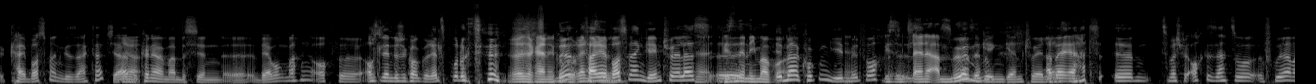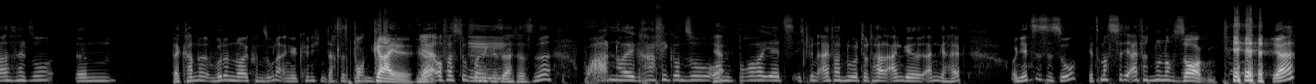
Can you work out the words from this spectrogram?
äh, Kai Bossmann gesagt hat. Ja, Ja. wir können ja mal ein bisschen äh, Werbung machen, auch für ausländische Konkurrenzprodukte. Das ist ja keine ne? Konkurrenz. Final oder? Bossman, Game Trailers. Ja, wir sind ja nicht mal auf- Immer gucken, jeden Mittwoch. Wir sind Äh, kleine Amöben gegen Game Trailer. Aber er hat ähm, zum Beispiel auch gesagt, so früher war es halt so, ähm, da kam, wurde eine neue Konsole angekündigt und dachtest, boah, geil. Ja. Ja. auch was du vorhin Mhm. gesagt hast, ne? Boah, neue Grafik und so Ja. und boah, jetzt, ich bin einfach nur total ange, angehypt. Und jetzt ist es so, jetzt machst du dir einfach nur noch Sorgen. ja?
